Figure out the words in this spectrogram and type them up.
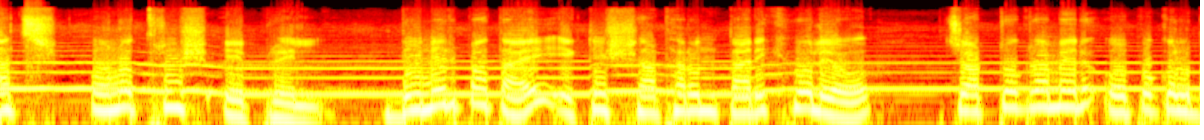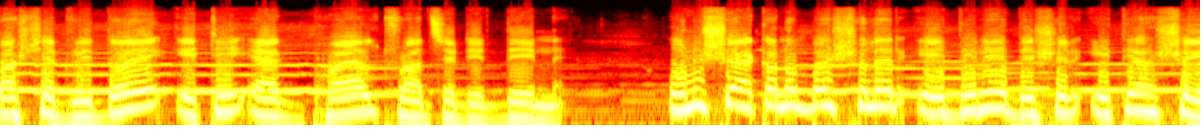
আজ উনত্রিশ এপ্রিল। দিনের পাতায় একটি সাধারণ তারিখ হলেও চট্টগ্রামের উপকূলবাসীর হৃদয়ে এটি এক ভয়াল ট্র্যাজেডির দিন। উনিশশো একানব্বই সালের এই দিনে দেশের ইতিহাসে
